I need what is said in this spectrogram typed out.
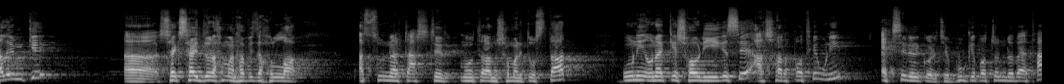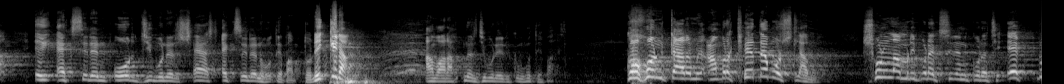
আলেমকে শেখ সাইদুর রহমান হাফিজাহুল্লাহ আসুনা ট্রাস্টের মোহতারাম সম্মানিত ওস্তাদ, উনি ওনাকে সহ নিয়ে গেছে, আসার পথে উনি অ্যাক্সিডেন্ট করেছে, বুকে প্রচণ্ড ব্যথা, এই অ্যাক্সিডেন্ট ওর জীবনের শেষ অ্যাক্সিডেন্ট হতে পারতো, ঠিক কিনা? আমার আপনার জীবনে এরকম হতে পারে। কখন কার আমরা খেতে বসলাম শুনলাম রিপোর্ট অ্যাক্সিডেন্ট করেছে। একটু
